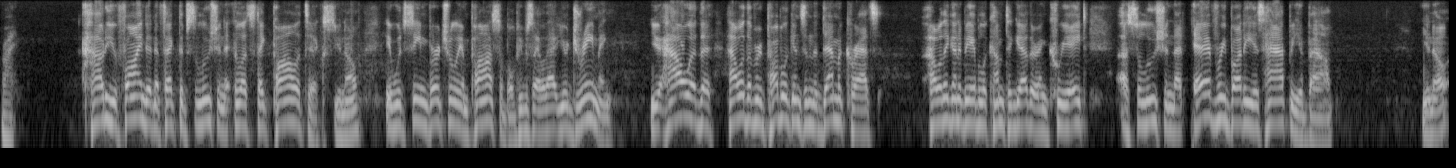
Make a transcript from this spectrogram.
Right. how do you find an effective solution? Let's take politics, you know. It would seem virtually impossible. People say, "Well, that you're dreaming." You, how are the how are the Republicans and the Democrats how are they going to be able to come together and create a solution that everybody is happy about? You know,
